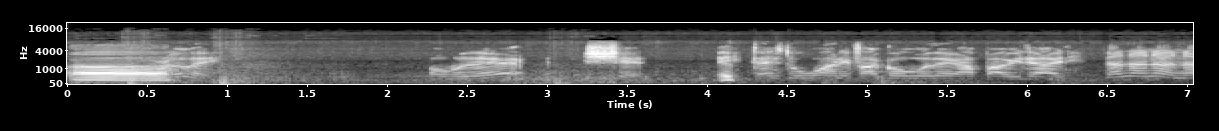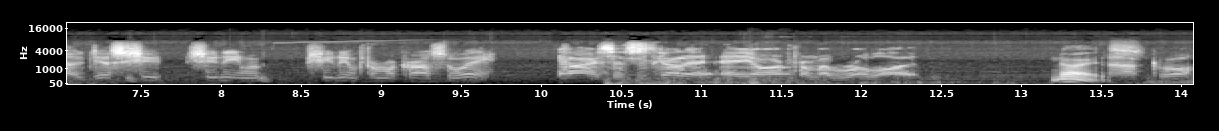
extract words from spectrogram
uh, really? Over there? Shit. If- That's the one. If I go over there, I'll probably die. No, no, no, no. Just shoot shoot him shoot him from across the way. Guys, I just got an AR from a robot. Nice. cool.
